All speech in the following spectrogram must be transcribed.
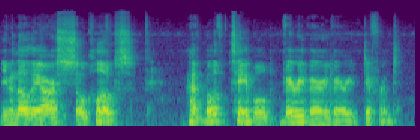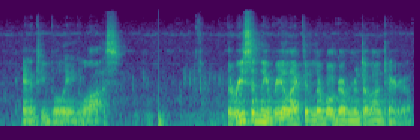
even though they are so close, have both tabled very, very, very different anti bullying laws. The recently re elected Liberal government of Ontario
